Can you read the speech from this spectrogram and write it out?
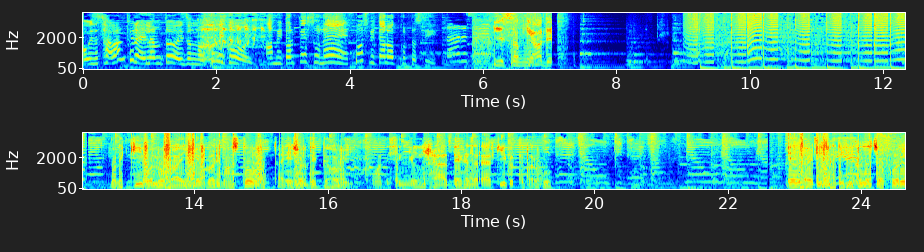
ওই যে সালাম ফিরাইলাম তো এই জন্য তুমি কই আমি তোর পেছনে তসবি তেলত করতেছি ये सब क्या देख মানে কি বলবো ভাই ফেব্রুয়ারি মাস তো তাই এসব দেখতে হবেই আমাদের সিঙ্গেল দেখা যারা আর কি করতে পারব। এই ভাইটির সাথে কি খোঁজার চক্করে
